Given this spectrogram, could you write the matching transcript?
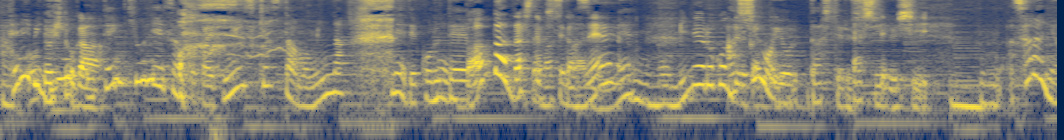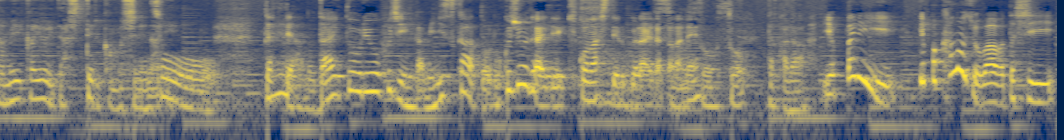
あテレビの人がお天気お姉さんとか ニュースキャスターもみんなねデコルテバンバン出してますからね。ね。うんもうみんな喜んでるから足もよ出してるし。出してるし、うん。さらにアメリカより出してるかもしれない。そう。だってあの大統領夫人がミニスカートを60代で着こなしてるぐらいだからね。そうそうそう。だからやっぱりやっぱ彼女は私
